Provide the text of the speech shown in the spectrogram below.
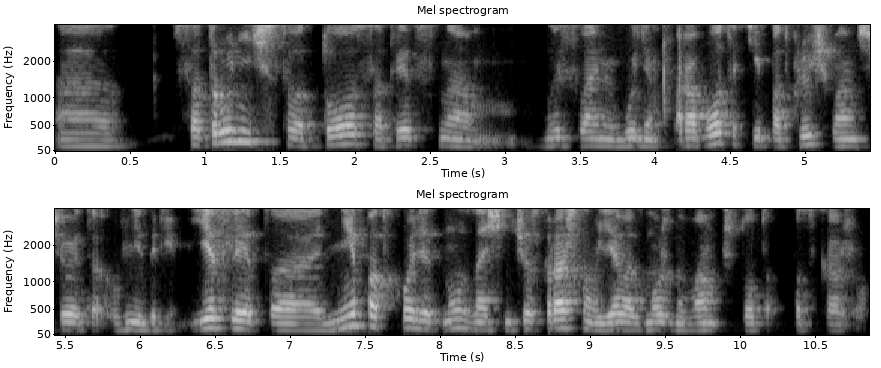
э, сотрудничества, то, соответственно, мы с вами будем работать и под ключ вам все это внедрим. Если это не подходит, ну, значит, ничего страшного, я, возможно, вам что-то подскажу.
